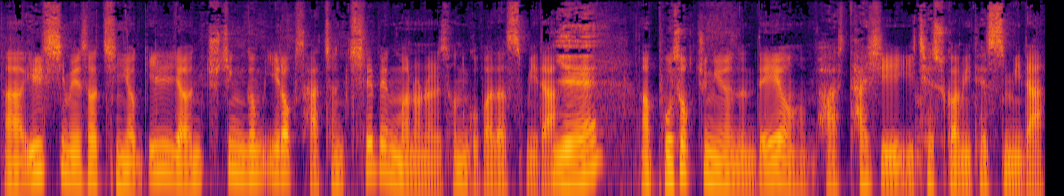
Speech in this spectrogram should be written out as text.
1심에서 아, 징역 1년, 추징금 1억 4,700만 원을 선고받았습니다. 예. 아, 보석 중이었는데요. 다시 재수감이 됐습니다.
